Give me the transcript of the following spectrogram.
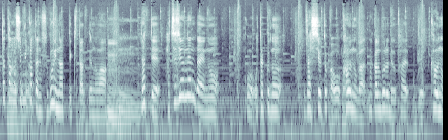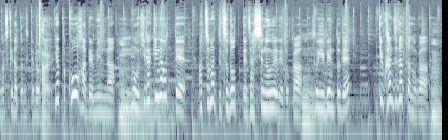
た楽しみ方にすごいなってきたっていうのはだって80年代のこうオタクの雑誌とかを買うのが、中野ブローで買うで買うのが好きだったんですけど、はい。やっぱ硬派でみんな、うん。もう開き直って集まって集って雑誌の上でとか、うん。そういうイベントでっていう感じだったのが、うん。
